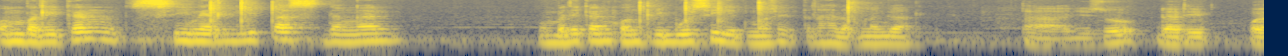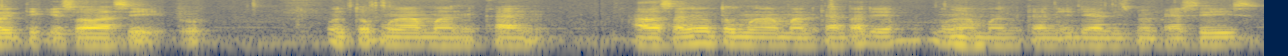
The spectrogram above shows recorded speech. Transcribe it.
memberikan sinergitas dengan memberikan kontribusi gitu maksudnya terhadap negara. Nah justru dari politik isolasi itu untuk mengamankan alasannya untuk mengamankan tadi ya mengamankan idealisme Persis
